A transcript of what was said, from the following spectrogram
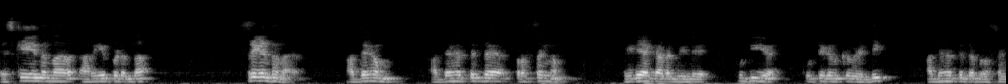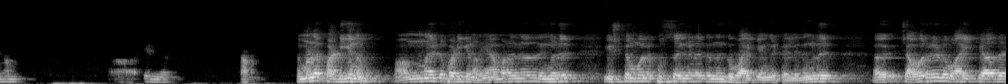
എസ് കെ എൻ എന്ന് അറിയപ്പെടുന്ന ശ്രീകണ്ഠൻ നായർ. അദ്ദേഹം അദ്ദേഹത്തിന്റെ പ്രസംഗം മീഡിയ അക്കാദമിയിലെ പുതിയ കുട്ടികൾക്ക് വേണ്ടി അദ്ദേഹത്തിന്റെ പ്രസംഗം ഇന്ന് നമ്മൾ പഠിക്കണം. നന്നായിട്ട് പഠിക്കണം. ഞാൻ പറയുന്നത് നിങ്ങൾ ഇഷ്ടംപോലെ പുസ്തകങ്ങളൊക്കെ നിങ്ങൾക്ക് വായിക്കാൻ കിട്ടില്ലേ? നിങ്ങൾ ചവറുകൾ വായിക്കാതെ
